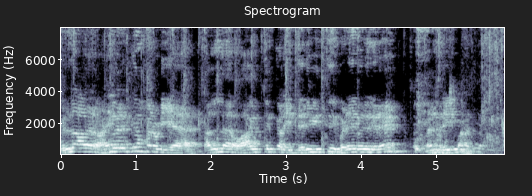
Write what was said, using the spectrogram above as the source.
விருதாளர் அனைவருக்கும் என்னுடைய நல்ல வாழ்த்துக்களை தெரிவித்து விடைபெறுகிறேன். நன்றி வணக்கம்.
